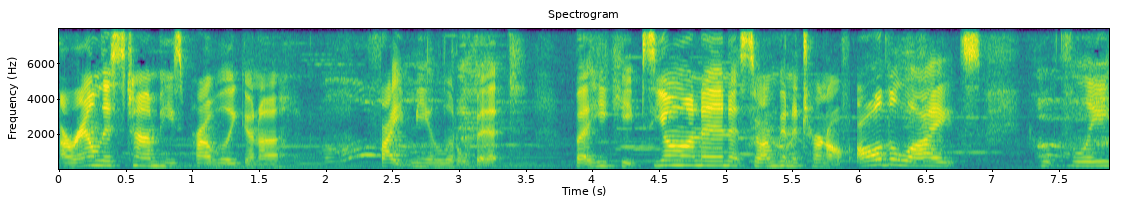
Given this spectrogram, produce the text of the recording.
Around this time, he's probably gonna fight me a little bit, but he keeps yawning. So I'm gonna turn off all the lights. Hopefully,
